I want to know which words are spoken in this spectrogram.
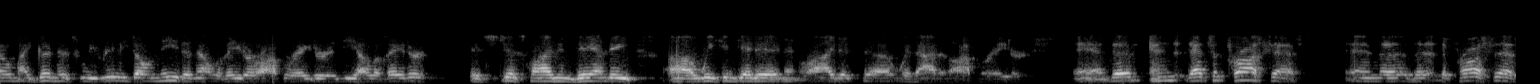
oh my goodness, we really don't need an elevator operator in the elevator. It's just fine and dandy. Uh, we can get in and ride it uh, without an operator, and uh, and that's a process, and uh, the the process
